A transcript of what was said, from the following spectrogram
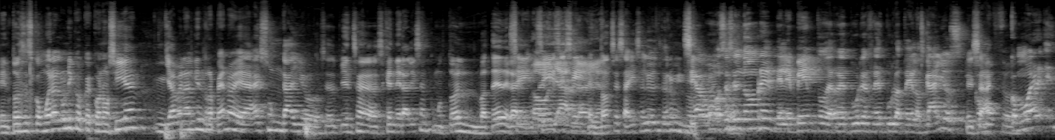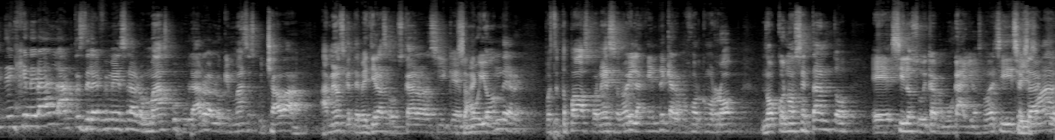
Entonces, como era el único que conocían, ya ven a alguien rapeando y ah, es un gallo. O sea, piensan, generalizan como todo en batalla de Sí, gallos. sí, Oh, ya, sí, sí. ya, ya. Entonces ahí salió el término. Sí, a huevo, o sea, es el nombre del evento de Red Bull, es Red Bull Batalla de los Gallos. Exacto. Como, como era- en, en general, antes de la FMS era lo más popular, era lo que más se escuchaba, a menos que te metieras a buscar ahora sí que Exacto. muy under, pues te topabas con eso, ¿no? Y la gente que a lo mejor como Rob no conoce tanto, eh, sí los ubica como gallos, ¿no? Sí, dice, Exacto, ah,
